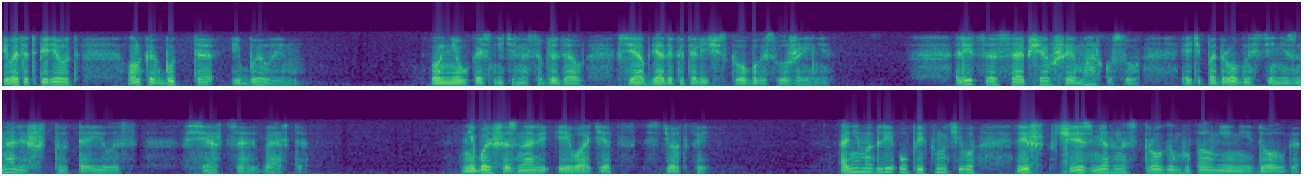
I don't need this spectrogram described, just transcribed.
и в этот период он как будто и был им. Он неукоснительно соблюдал все обряды католического богослужения. Лица, сообщавшие Маркусу эти подробности, не знали, что таилось в сердце Альберта. Не больше знали и его отец с теткой. Они могли упрекнуть его лишь в чрезмерно строгом выполнении долга,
